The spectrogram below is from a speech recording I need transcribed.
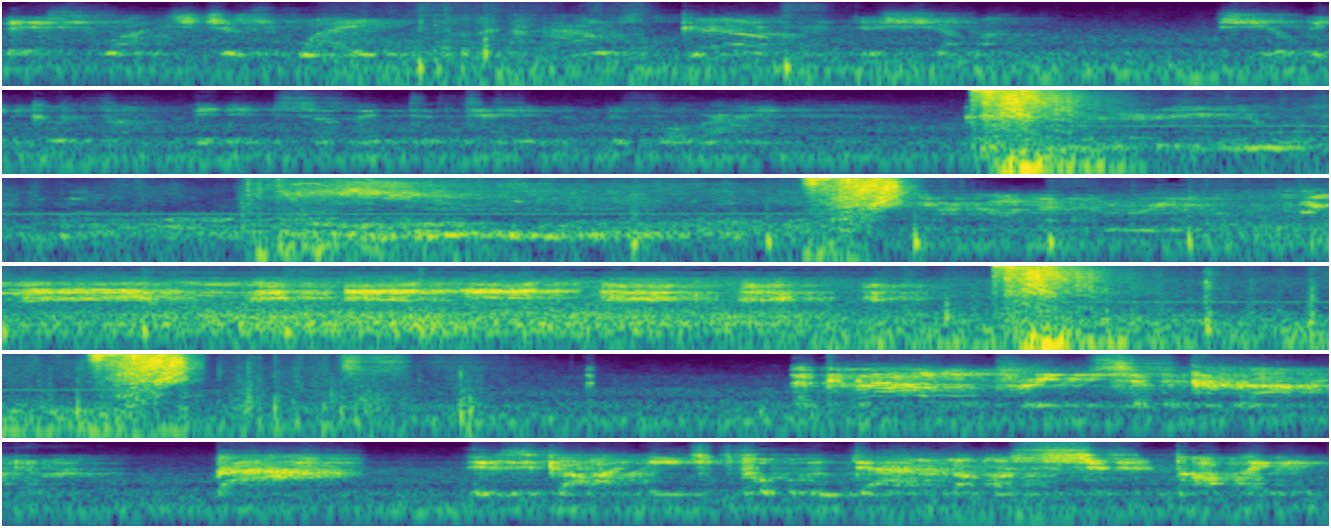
This one's just waiting for the clown's girlfriend to show up. She'll be good for minutes of entertainment before I... The Clown Prince of Crime. Ah, this guy needs putting down like a sick puppy.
